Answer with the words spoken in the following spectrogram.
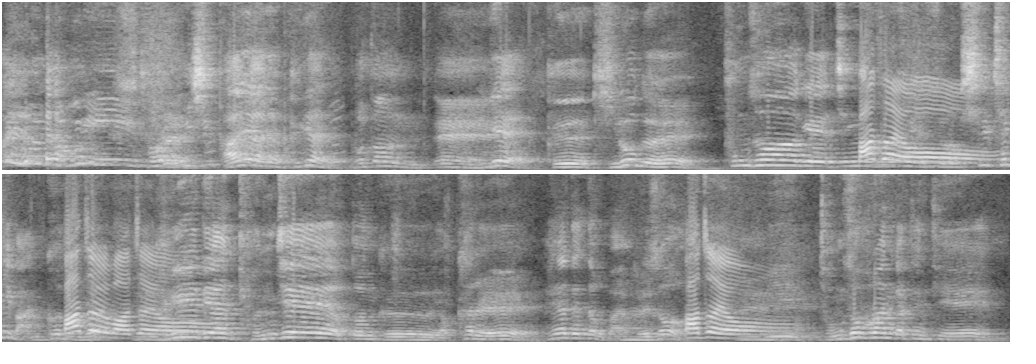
아니 이건 다분히 저를 의식. 아니 아니요 그게 아니에요. 어떤 네. 이게 그 기록을 풍성하게 찍는 맞아요. 선수일수록 실책이 많거든요. 맞아요, 맞아요. 그에 대한 견제 어떤 그 역할을 해야 된다고 봐요. 그래서 맞아요. 이 정서불안 같은 팀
